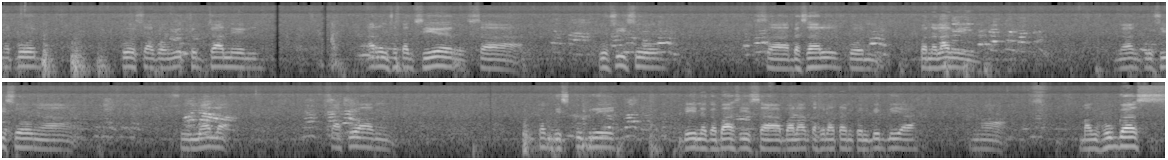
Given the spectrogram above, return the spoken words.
na-upload ko sa akong YouTube channel. Aron sa pag-share sa proseso sa dasal kon panalangin. Nga proseso nga sumala sa ako ang pagdiskubre. Di nagabasi sa balang kasulatan kon Biblia. Nga manghugas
